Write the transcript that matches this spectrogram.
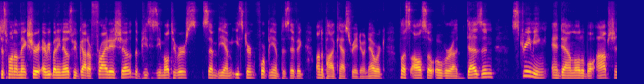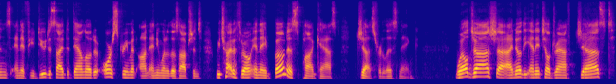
Just want to make sure everybody knows we've got a Friday show, the PCC Multiverse, 7 p.m. Eastern, 4 p.m. Pacific on the Podcast Radio Network, plus also over a dozen streaming and downloadable options. And if you do decide to download it or stream it on any one of those options, we try to throw in a bonus podcast just for listening. Well, Josh, uh, I know the NHL draft just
